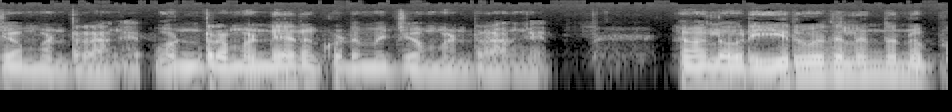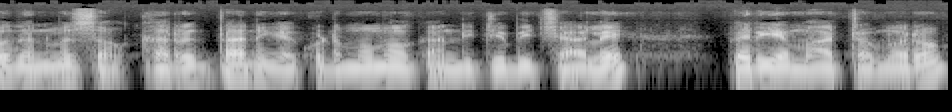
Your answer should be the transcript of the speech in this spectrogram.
ஜெபம் பண்ணுறாங்க ஒன்றரை மணி நேரம் குடும்ப ஜெபம் பண்ணுறாங்க அதனால் ஒரு இருபதுலேருந்து முப்பது நிமிஷம் கருத்தாக நீங்கள் குடும்பமாக உட்காந்து ஜெபிச்சாலே பெரிய மாற்றம் வரும்.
